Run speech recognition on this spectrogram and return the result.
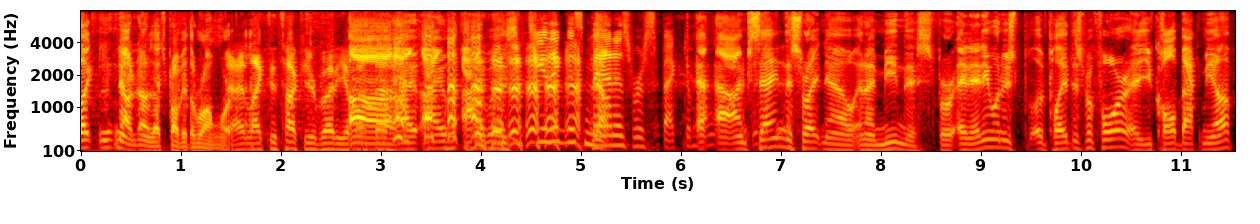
Like, no, no, that's probably the wrong word. I'd like to talk to your buddy about Uh, that. I, I, I was. Do you think this man is respectable? I- I'm saying this right now, and I mean this for and anyone who's pl- played this before, and you call back me up.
